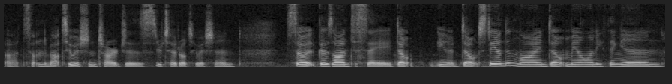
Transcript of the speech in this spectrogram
uh, something about tuition charges, your total tuition. So it goes on to say, don't you know, don't stand in line, don't mail anything in.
